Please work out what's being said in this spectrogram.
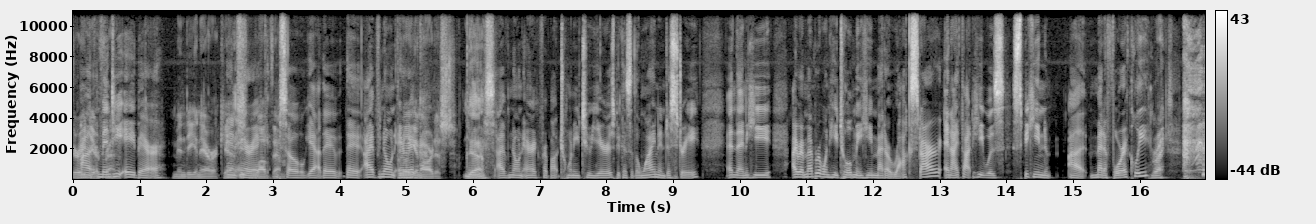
Very uh, dear Mindi friend. Abair Mindi and Eric. and Eric. love them. So yeah, they they I've known Brilliant Eric. artist. Yeah. Yes, I've known Eric for about 22 years because of the wine industry. And then he, I remember when he told me he met a rock star, and I thought he was speaking uh, metaphorically. Right.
